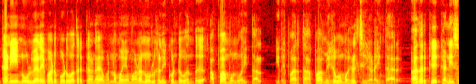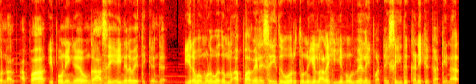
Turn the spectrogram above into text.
கனி நூல் வேலைப்பாடு போடுவதற்கான வண்ணமயமான நூல்களை கொண்டு வந்து அப்பா முன் வைத்தாள் இதை பார்த்த அப்பா மிகவும் மகிழ்ச்சி அடைந்தார். அதற்கு கனி சொன்னாள் அப்பா இப்போ நீங்க உங்க ஆசையை நிறைவேற்றிக்கங்க. இரவு முழுவதும் அப்பா வேலை செய்து ஒரு துணியில் அழகிய நூல் வேலைப்பாட்டை செய்து கனிக்கு காட்டினார்.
